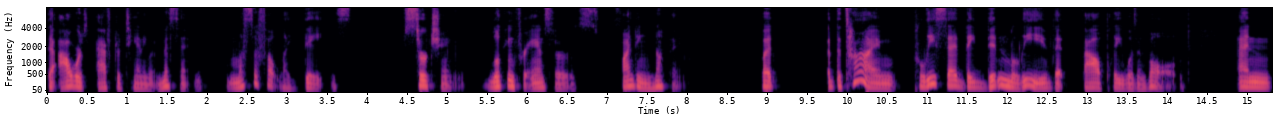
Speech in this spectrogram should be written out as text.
the hours after Tiane went missing must have felt like days, searching, looking for answers, finding nothing. But at the time, police said they didn't believe that foul play was involved. And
